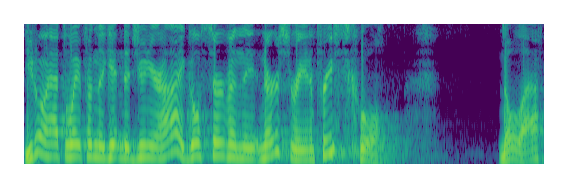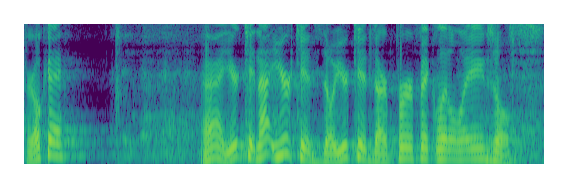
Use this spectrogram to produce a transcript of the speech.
You don't have to wait for them to get into junior high. Go serve in the nursery and preschool. No laughter. Okay. All right, your kid, not your kids though. Your kids are perfect little angels.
